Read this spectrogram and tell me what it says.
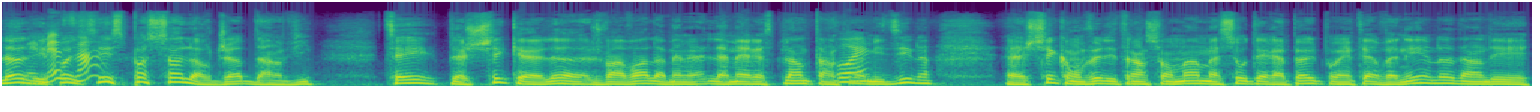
Là, Mais les mais policiers, c'est pas ça leur job dans la vie. Tu sais, je sais que là, je vais avoir la, ma- la mairesse Plante tantôt Ouais. à midi. Là. Euh, je sais qu'on veut les transformer en massothérapeutes pour intervenir là dans des,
